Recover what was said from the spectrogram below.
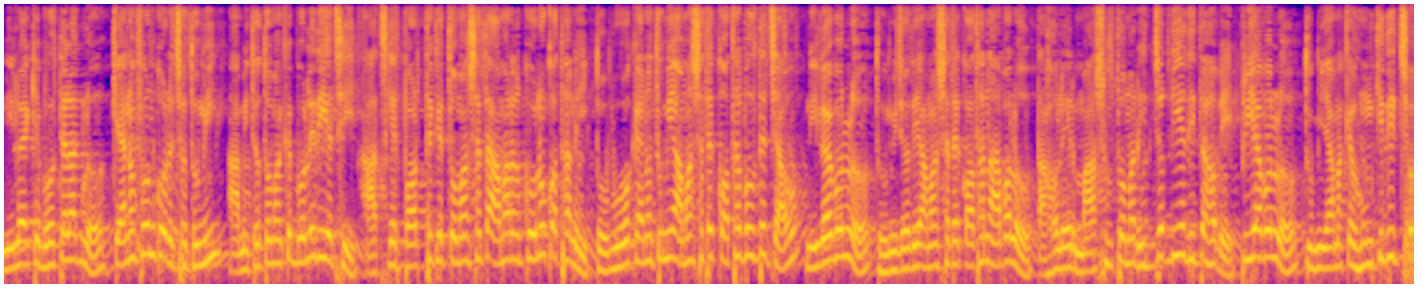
নিলয়কে বলতে লাগল, কেন ফোন করেছ তুমি? আমি তো তোমাকে বলে দিয়েছি, আজকের পর থেকে তোমার সাথে আমার আর কোনো কথা নেই। তবুও কেন তুমি আমার সাথে কথা বলতে চাও? নিলয় বলল, তুমি যদি আমার সাথে কথা না বলো, তাহলে এর মাসুল তোমার ইজ্জত দিয়ে দিতে হবে। প্রিয়া বলল, তুমি আমাকে হুমকি দিচ্ছ?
